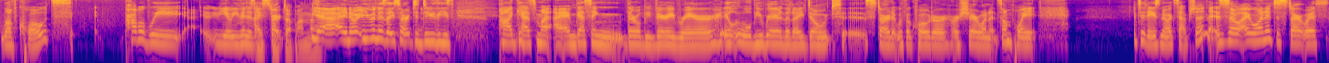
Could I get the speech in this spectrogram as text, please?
love quotes. Probably, you know, even as I, I start picked up on that. Yeah, I know. Even as I start to do these podcasts, my, I'm guessing there will be very rare. It will be rare that I don't uh, start it with a quote or, or share one at some point. Today's no exception. So I wanted to start with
